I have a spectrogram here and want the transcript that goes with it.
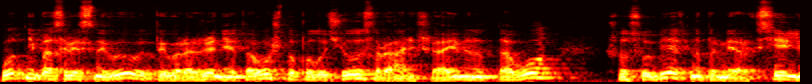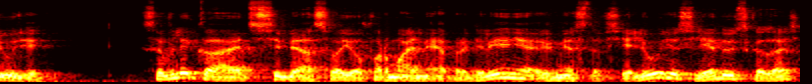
Вот непосредственный вывод и выражение того, что получилось раньше, а именно того, что субъект, например, все люди, совлекает в себя свое формальное определение, и вместо «все люди» следует сказать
